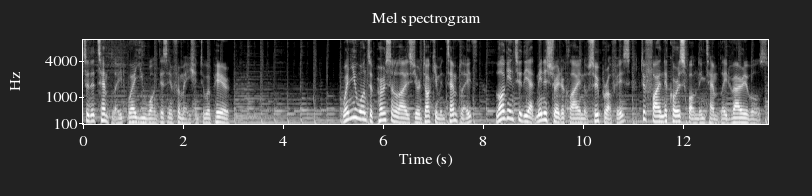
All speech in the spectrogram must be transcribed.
to the template where you want this information to appear. When you want to personalize your document template, log into the administrator client of SuperOffice to find the corresponding template variables.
